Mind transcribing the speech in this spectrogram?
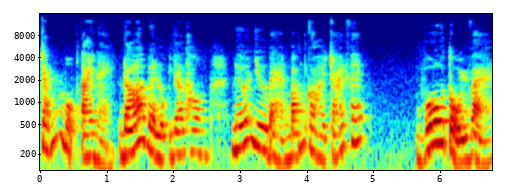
tránh một tai nạn. Đó về luật giao thông. Nếu như bạn bấm còi trái phép, vô tội vạ,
